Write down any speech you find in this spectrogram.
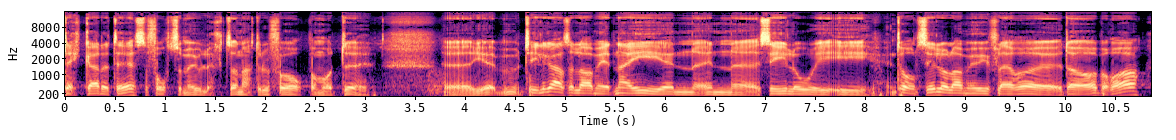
dekka det til så fort som mulig. Sånn at du får på en måte uh, Tidligere så la vi gjerne i en, en silo i, i en tårnsilo la vi i flere dager på rad.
